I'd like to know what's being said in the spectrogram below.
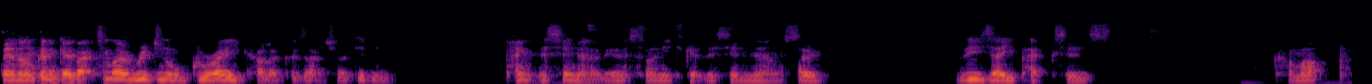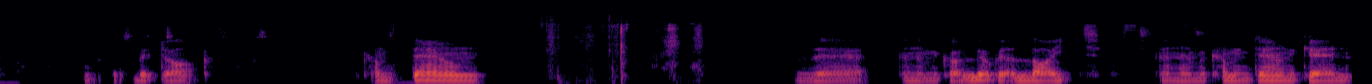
Then I'm going to go back to my original grey colour because actually I didn't paint this in earlier, so I need to get this in now. So these apexes come up. Oops, that's a bit dark. Comes down there, and then we've got a little bit of light, and then we're coming down again.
